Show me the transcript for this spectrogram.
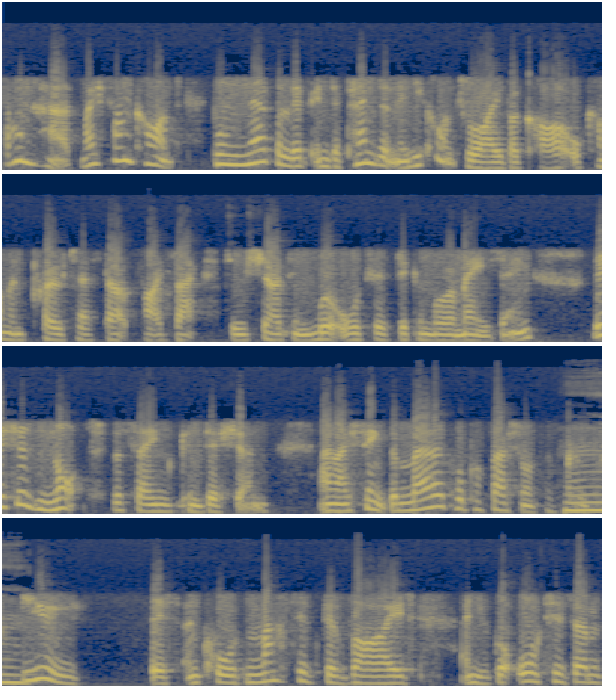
son has. My son can't, will never live independently. He can't drive a car or come and protest outside Vax2 shouting, we're autistic and we're amazing. This is not the same condition. And I think the medical professionals have hmm. confused this and caused massive divide. And you've got autism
